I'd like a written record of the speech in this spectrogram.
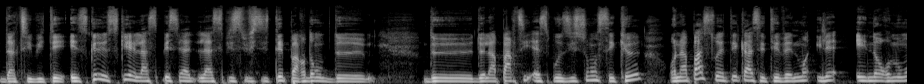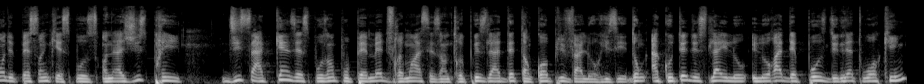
d'activité. Et ce que ce qui est la spécificité pardon de de de la partie exposition, c'est que on n'a pas souhaité qu'à cet événement il y ait énormément de personnes qui exposent. On a juste pris 10 à 15 exposants pour permettre vraiment à ces entreprises-là d'être encore plus valorisées. Donc, à côté de cela, il aura des pauses de networking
